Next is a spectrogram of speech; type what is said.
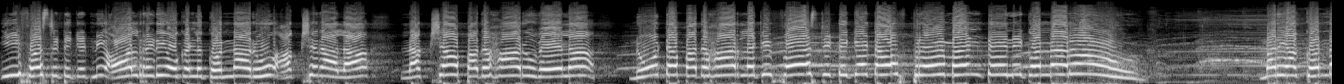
ఈ ఫస్ట్ టికెట్ని ఆల్రెడీ ఒకళ్ళు కొన్నారు. అక్షరాల లక్ష పదహారు వేల నూట పదహారులకి ఫస్ట్ టికెట్ ఆఫ్ ప్రేమంటేని కొన్నారు. మరి ఆ కొన్న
